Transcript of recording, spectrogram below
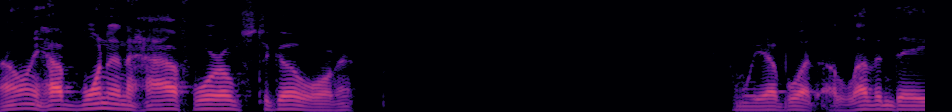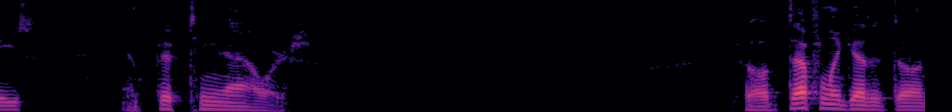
I only have one and a half worlds to go on it. We have what, 11 days and 15 hours. So I'll definitely get it done.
